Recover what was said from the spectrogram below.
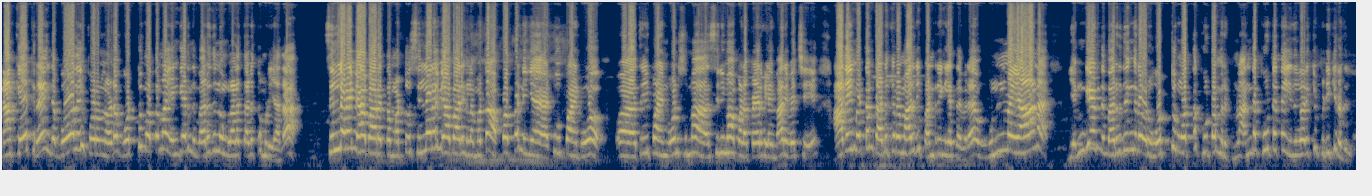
நான் கேட்கிறேன் இந்த போதைப் பொருளோட ஒட்டு மொத்தமா எங்க இருந்து வருதுன்னு உங்களால தடுக்க முடியாதா? சில்லறை வியாபாரத்தை மட்டும் சில்லறை வியாபாரிகளை மட்டும் அப்பப்ப நீங்க two point O three point one சும்மா சினிமா பட பெயர்களை மாதிரி வச்சு அதை மட்டும் தடுக்கிற மாதிரி பண்றீங்களே தவிர உண்மையான எங்க இருந்து வருதுங்கிற ஒரு ஒட்டு மொத்த கூட்டம் இருக்கும்ல அந்த கூட்டத்தை இது வரைக்கும் பிடிக்கிறது இல்லை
